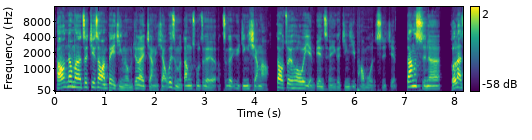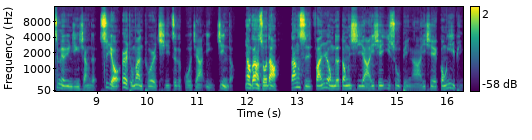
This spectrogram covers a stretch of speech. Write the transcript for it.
好，那么这介绍完背景了，我们就来讲一下为什么当初这个这个郁金香啊，到最后会演变成一个经济泡沫的事件。当时呢，荷兰是没有郁金香的，是由鄂图曼土耳其这个国家引进的。那我刚刚说到。当时繁荣的东西啊，一些艺术品啊，一些工艺品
